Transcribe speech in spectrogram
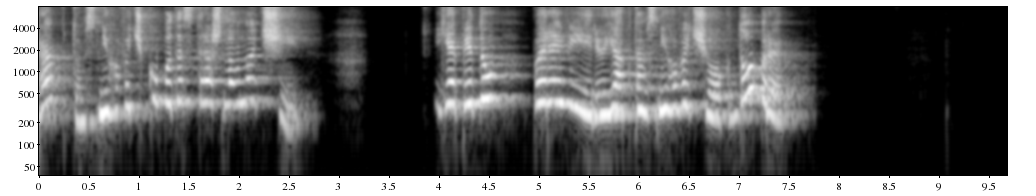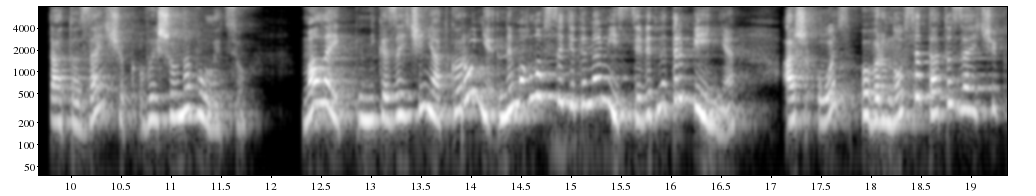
раптом сніговичку буде страшно вночі. Я піду перевірю, як там сніговичок, добре? Тато зайчик вийшов на вулицю. Маленьке зайченятко Руні не могло всидіти на місці від нетерпіння. Аж ось повернувся тато зайчик.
